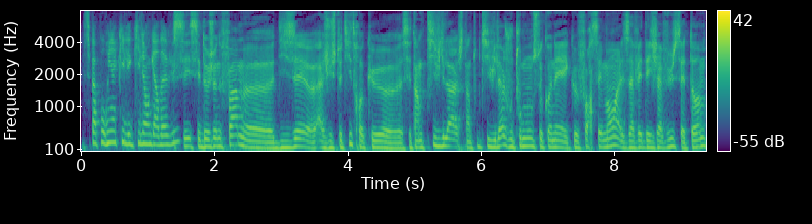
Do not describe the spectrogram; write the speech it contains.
c'est pas pour rien qu'il est, qu'il est en garde à vue. Ces, ces deux jeunes femmes euh, disaient euh, à juste titre que euh, c'est un petit village, c'est un tout petit village où tout le monde se connaît et que forcément elles avaient déjà vu cet homme,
